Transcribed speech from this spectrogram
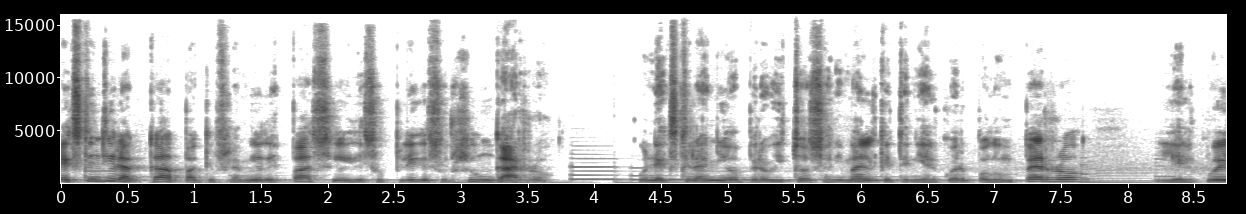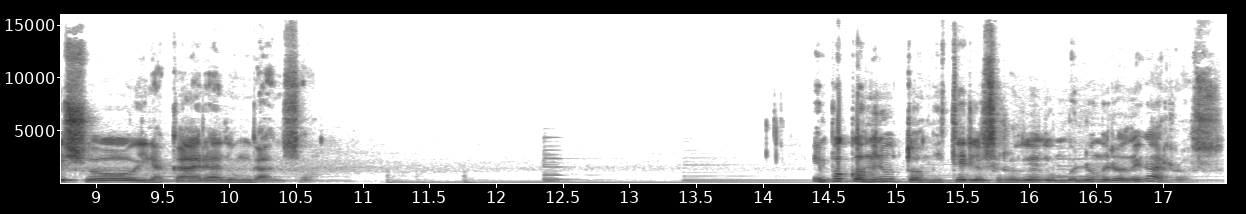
extendió la capa que flameó despacio y de sus pliegues surgió un garro, un extraño pero vistoso animal que tenía el cuerpo de un perro y el cuello y la cara de un ganso. En pocos minutos Misterio se rodeó de un buen número de garros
